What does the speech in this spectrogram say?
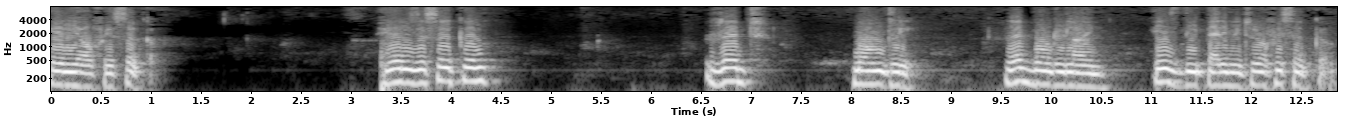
area of a circle. Here is a circle, red boundary, red boundary line is the perimeter of a circle.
